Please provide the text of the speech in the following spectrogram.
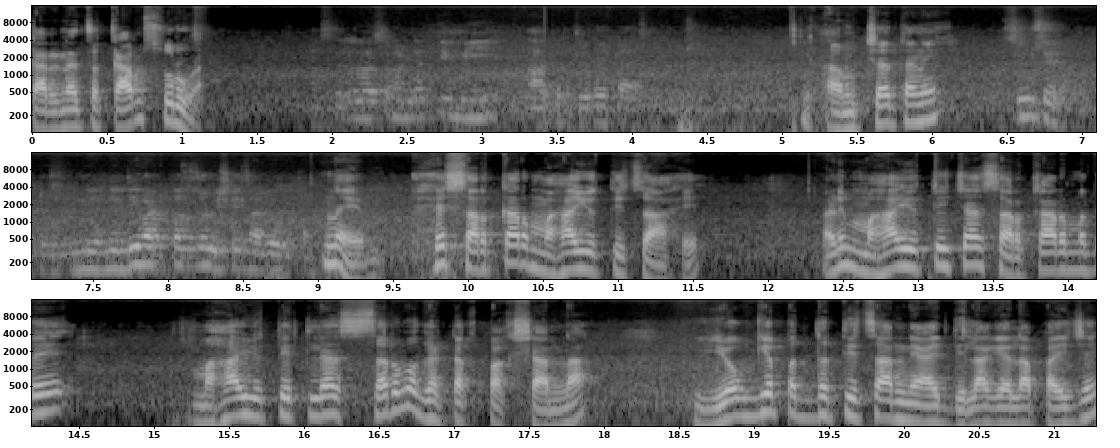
करण्याचं काम सुरू आहे. आमच्यात आणि शिवसेना म्हणजे निधी वाटपाचा जो विषय चालू होता. नाही हे सरकार महायुतीचं आहे आणि महायुतीच्या सरकारमध्ये महायुतीतल्या सर्व घटक पक्षांना योग्य पद्धतीचा न्याय दिला गेला पाहिजे.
